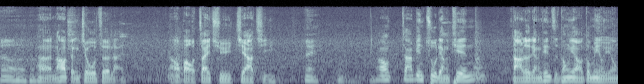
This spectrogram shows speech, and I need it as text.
嗯然后等救护车来，然后把我载去加急，嗯，哎，然后在那边住两天，打了两天止痛药都没有用，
